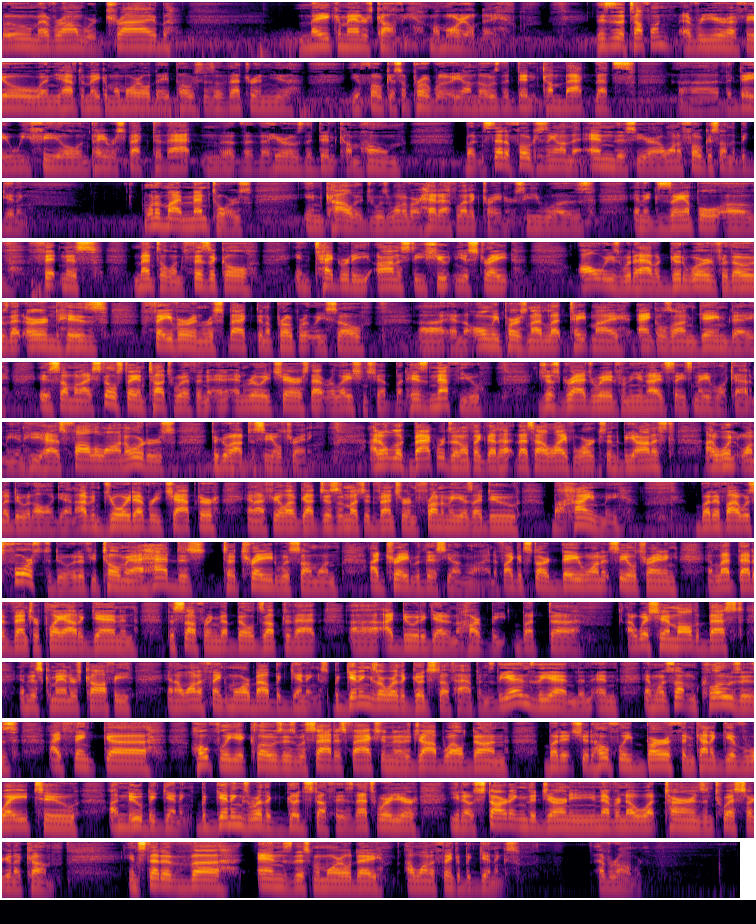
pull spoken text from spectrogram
Boom, ever onward tribe. May Commander's Coffee, Memorial Day. This is a tough one. Every year I feel when you have to make a Memorial Day post as a veteran, you, you focus appropriately on those that didn't come back. That's uh, the day we feel and pay respect to that and the, the, the heroes that didn't come home. But instead of focusing on the end this year, I want to focus on the beginning. One of my mentors in college was one of our head athletic trainers. He was an example of fitness, mental and physical, integrity, honesty, shooting you straight. Always would have a good word for those that earned his favor and respect and appropriately so. Uh, and the only person I'd let tape my ankles on game day is someone I still stay in touch with and, and, and really cherish that relationship. But his nephew just graduated from the United States Naval Academy and he has follow-on orders to go out to SEAL training. I don't look backwards. I don't think that that's how life works. And to be honest, I wouldn't want to do it all again. I've enjoyed every chapter and I feel I've got just as much adventure in front of me as I do behind me. But if I was forced to do it, if you told me I had to, to trade with someone, I'd trade with this young line. If I could start day one at SEAL training and let that adventure play out again and the suffering that builds up to that, uh, I'd do it again in a heartbeat. But uh, I wish him all the best in this Commander's Coffee, and I want to think more about beginnings. Beginnings are where the good stuff happens. The end's the end, and and and when something closes, I think uh, hopefully it closes with satisfaction and a job well done. But it should hopefully birth and kind of give way to a new beginning. Beginnings where the good stuff is. That's where you're, you know, starting the journey. And you never know what turns and twists are going to come. Instead of uh, ends this Memorial Day, I want to think of beginnings ever onward.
